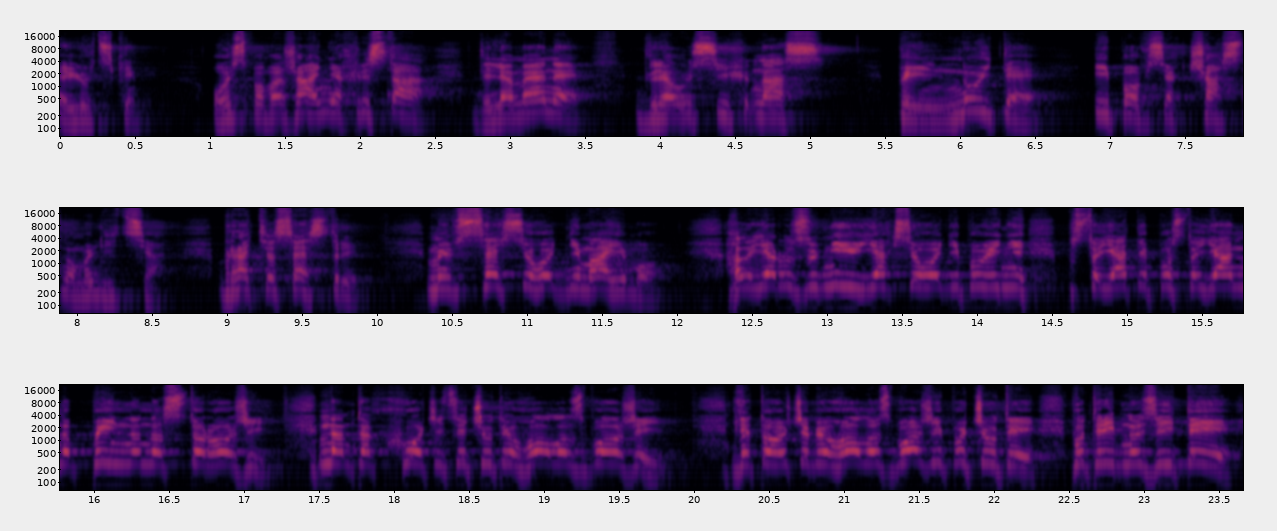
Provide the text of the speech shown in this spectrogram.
людським. Ось побажання Христа для мене, для усіх нас. Пильнуйте і повсякчасно моліться. Браття, сестри, ми все сьогодні маємо. Але я розумію, як сьогодні повинні стояти постоянно пильно на сторожі. Нам так хочеться чути голос Божий. Для того, щоб голос Божий почути, потрібно зійти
